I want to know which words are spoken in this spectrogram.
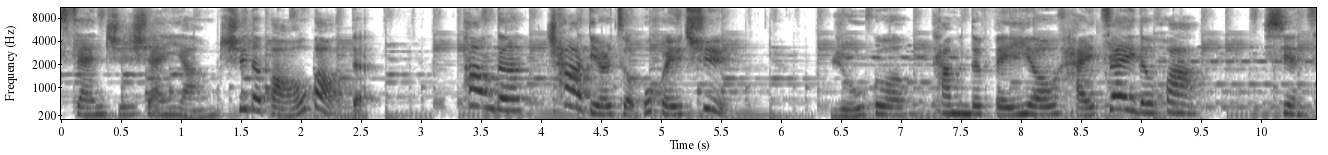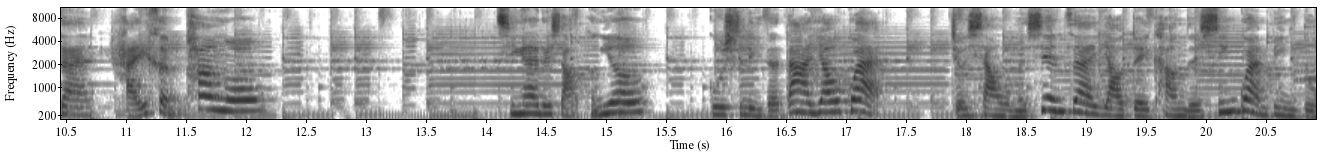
三只山羊吃得饱饱的，胖的差点走不回去。如果他们的肥油还在的话，现在还很胖哦。亲爱的小朋友，故事里的大妖怪，就像我们现在要对抗的新冠病毒。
